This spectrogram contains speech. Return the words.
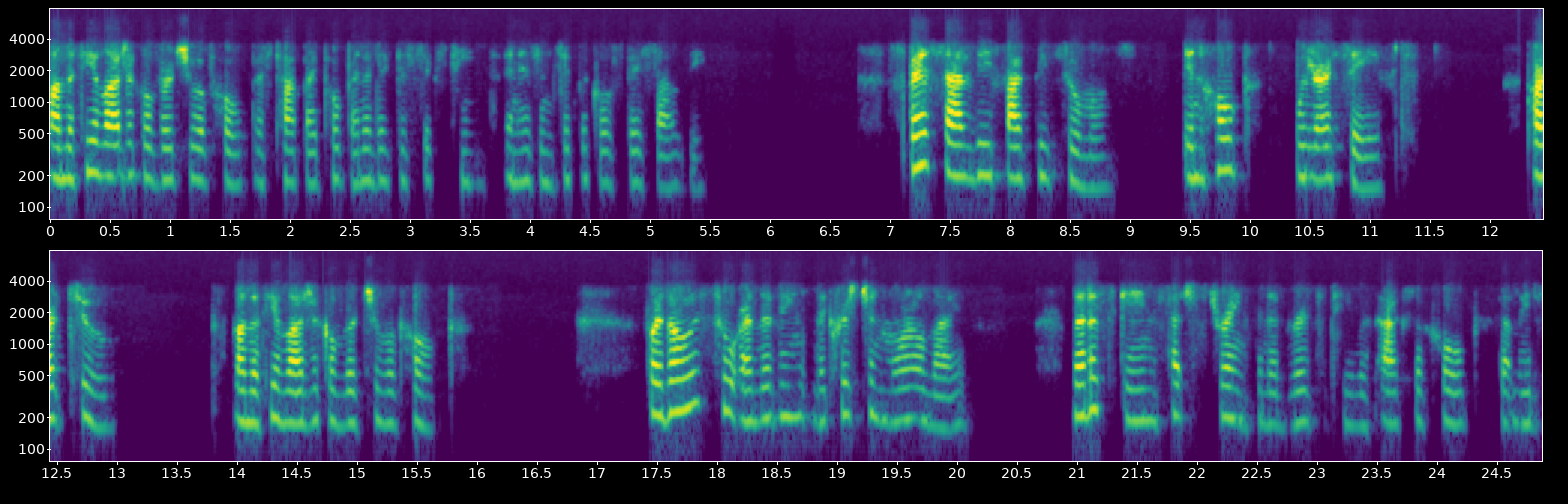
on the theological virtue of hope as taught by Pope Benedict XVI in his encyclical Spe Salvi. Spe Salvi Facti Sumus, in hope we are saved. Part 2, on the theological virtue of hope. For those who are living the Christian moral life, let us gain such strength in adversity with acts of hope that lead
